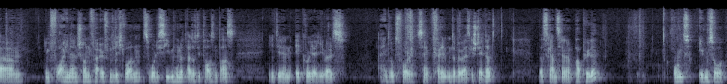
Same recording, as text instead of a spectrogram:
ähm, im Vorhinein schon veröffentlicht worden, sowohl die 700 als auch die 1000 Bars, in denen Echo ja jeweils eindrucksvoll sein Können unter Beweis gestellt hat. Das Ganze in einer Papphülle und ebenso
